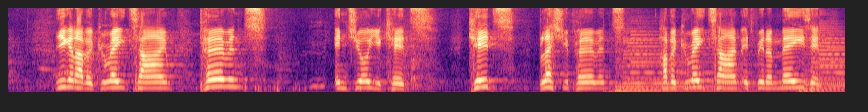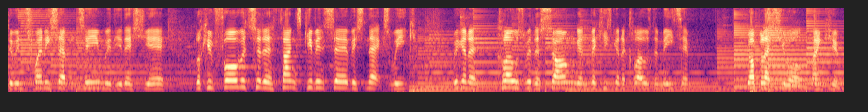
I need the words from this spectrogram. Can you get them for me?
You're going to have a great time. Parents, enjoy your kids. Kids, bless your parents. Have a great time. It's been amazing doing 2017 with you this year. Looking forward to the Thanksgiving service next week. We're going to close with a song, and Vicky's going to close the meeting. God bless you all. Thank you.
